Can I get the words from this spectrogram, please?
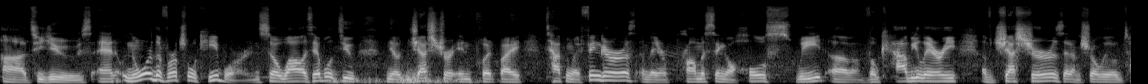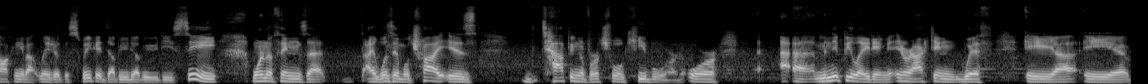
uh, to use, and nor the virtual keyboard. And so while I was able to do you know, gesture input by tapping my fingers, and they are promising a whole suite of vocabulary of gestures that I'm sure we'll be talking about later this week at WWDC, one of the things that I wasn't able to try is tapping a virtual keyboard or uh, manipulating, interacting with a, uh, a,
